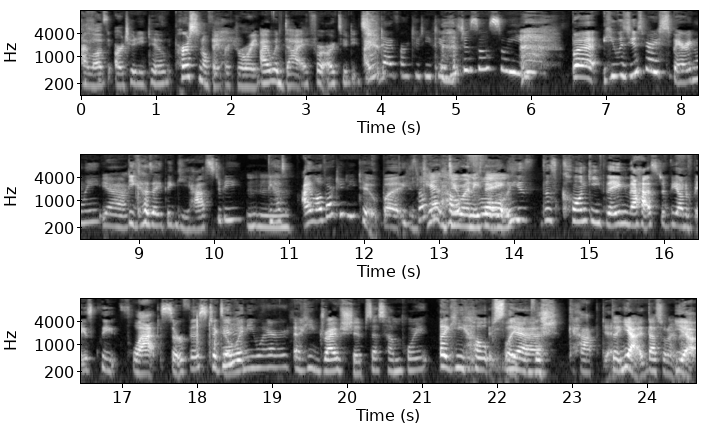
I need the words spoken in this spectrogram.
I love R two D two. Personal favorite droid. I would die for R two D two. I would die for R two D two. He's just so sweet. But he was used very sparingly Yeah. because I think he has to be. Mhm. Because I love R two D two, but he's He can't that do anything. He's this clunky thing that has to be on a basically flat surface to go Didn't- anywhere. Uh, he drives ships at some point. Like he helps like Yeah. the sh- captain. The- yeah, that's what I meant. yeah,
